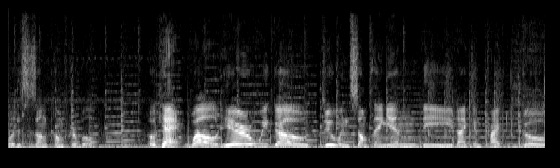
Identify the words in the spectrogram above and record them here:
Oh, this is uncomfortable. Okay, well, here we go, doing something indeed. I can try to go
